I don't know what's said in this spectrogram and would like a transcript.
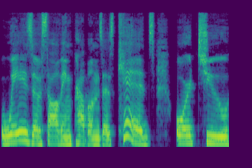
ways of solving problems as kids or to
